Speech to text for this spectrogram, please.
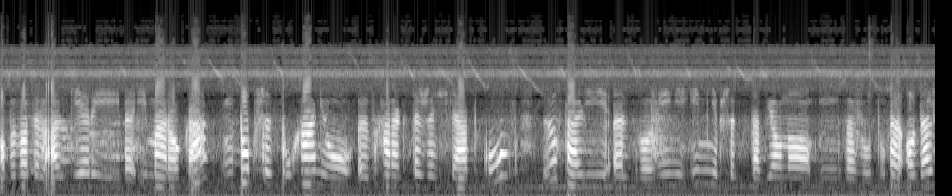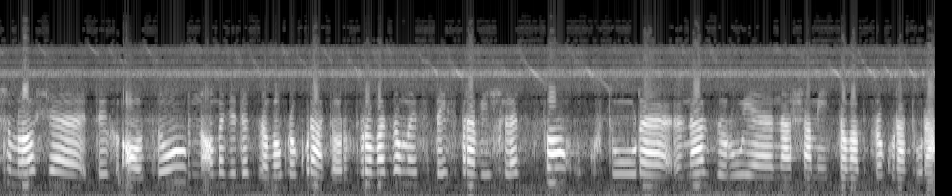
obywatel Algierii i Maroka, po przesłuchaniu w charakterze świadków zostali zwolnieni. Im nie przedstawiono zarzutów. O dalszym losie tych osób no, będzie decydował prokurator. Prowadzone jest w tej sprawie śledztwo, które nadzoruje nasza miejscowa prokuratura.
